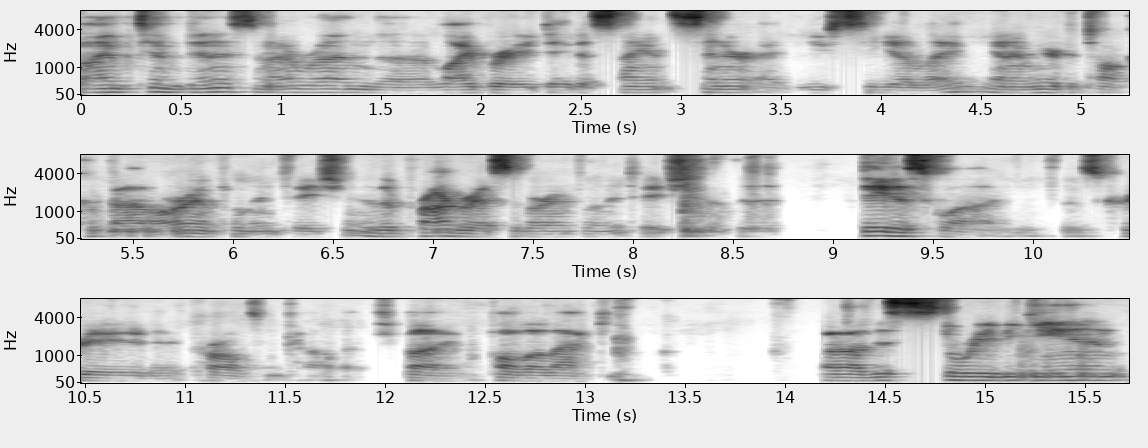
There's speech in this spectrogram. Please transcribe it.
I'm Tim Dennis and I run the Library Data Science Center at UCLA. And I'm here to talk about our implementation the progress of our implementation of the Data Squad, which was created at Carleton College by Paula Lackey. Uh, this story began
